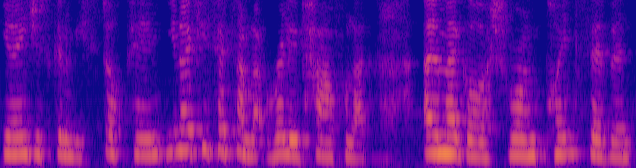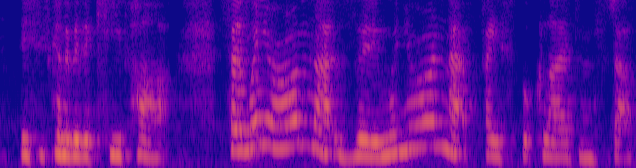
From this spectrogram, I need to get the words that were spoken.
You know, you're just going to be stopping. You know, if you said something like really powerful, like, oh my gosh, we're on point seven, this is going to be the key part. So when you're on that Zoom, when you're on that Facebook Live and stuff,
